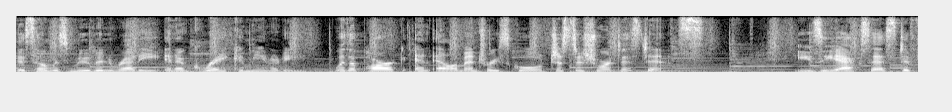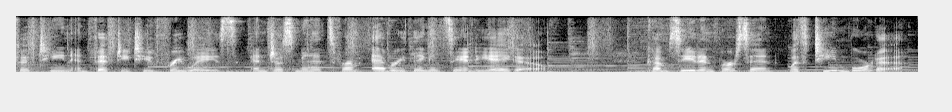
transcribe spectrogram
This home is move in ready in a great community with a park and elementary school just a short distance. Easy access to 15 and 52 freeways and just minutes from everything in San Diego. Come see it in person with Team Bourda.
